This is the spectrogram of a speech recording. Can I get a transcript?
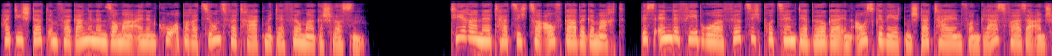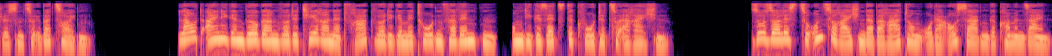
hat die Stadt im vergangenen Sommer einen Kooperationsvertrag mit der Firma geschlossen. Teranet hat sich zur Aufgabe gemacht, bis Ende Februar 40 Prozent der Bürger in ausgewählten Stadtteilen von Glasfaseranschlüssen zu überzeugen. Laut einigen Bürgern würde Teranet fragwürdige Methoden verwenden, um die gesetzte Quote zu erreichen. So soll es zu unzureichender Beratung oder Aussagen gekommen sein,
